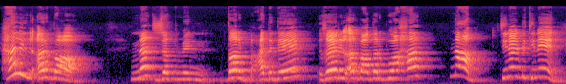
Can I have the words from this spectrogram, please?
هل الأربعة نتجت من ضرب عددين غير الأربعة ضرب واحد؟ نعم. تنين بتنين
